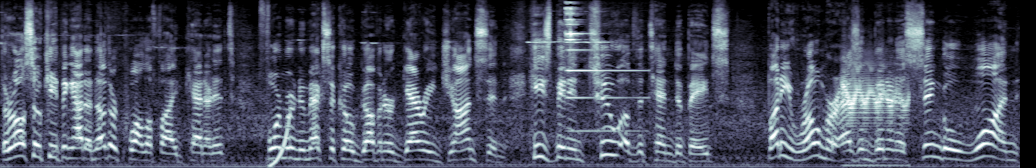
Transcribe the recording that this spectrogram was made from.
They're also keeping out another qualified candidate former New Mexico Governor Gary Johnson. He's been in two of the 10 debates. Buddy Roemer hasn't been in a single one,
